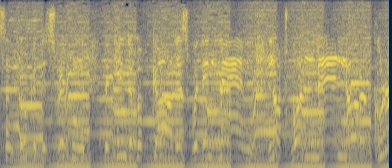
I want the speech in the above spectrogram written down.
St. Luke it is written, the kingdom of God is within man, not one man nor a group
